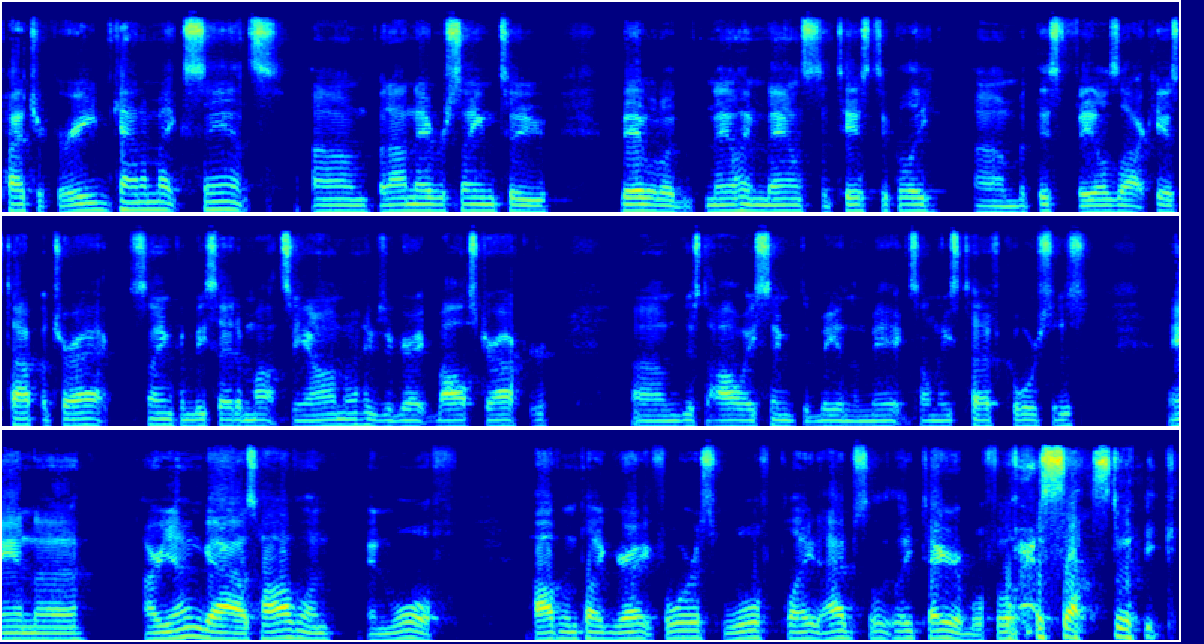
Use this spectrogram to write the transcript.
Patrick Reed kind of makes sense, um, but I never seem to be able to nail him down statistically. Um, but this feels like his type of track. Same can be said of Matsuyama, who's a great ball striker. Um, just always seems to be in the mix on these tough courses. And uh, our young guys, Hovland and Wolff. Hovland played great for us. Wolff played absolutely terrible for us last week.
